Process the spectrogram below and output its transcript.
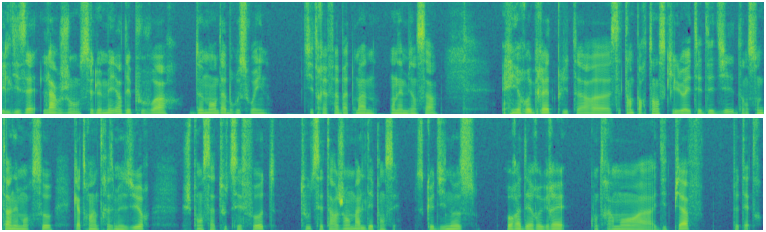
il disait L'argent c'est le meilleur des pouvoirs, demande à Bruce Wayne. Titre F à Batman, on aime bien ça. Et il regrette plus tard euh, cette importance qui lui a été dédiée dans son dernier morceau 93 mesures. Je pense à toutes ses fautes, tout cet argent mal dépensé. Est-ce que Dinos aura des regrets, contrairement à Edith Piaf Peut-être.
